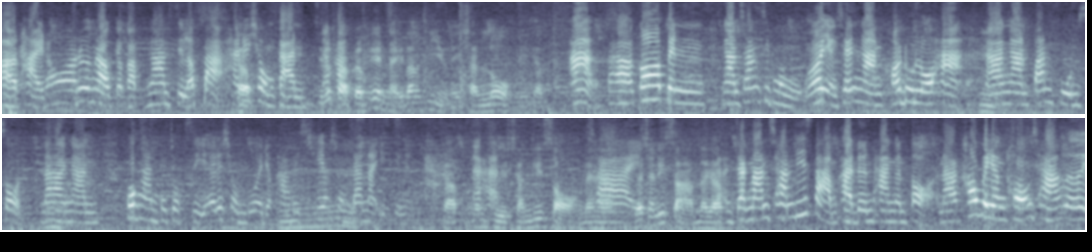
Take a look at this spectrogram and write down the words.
อ่าถ่ายทอดเรื่องราวเกี่ยวกับงานศิลปะให้ได้ชมกันศิลนะปะคะ ประเภทไหนบ้างที่อยู่ในชั้นโลกนี้ครับ อะค่ะก็เป็นงานช่างสิบหมู่ก็อย่างเช่นงานเคาะดูโลหะนะคะงานปั้นปูนสดนะคะงานพวกงานกระจกสีให้ได้ชมด้วย เดี๋ยวพาไปเที่ยวชมด้านในอีกทีหนึ่งค่ะครับนั่นนะคะ คือชั้นที่2นะใช่ฮะแล้วชั้นที่3นะครับหลังจากนั้นชั้นที่ 3 ค่ะเดินทางกันต่อนะเข้าไปยังท้องช้างเลย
